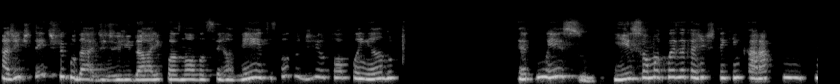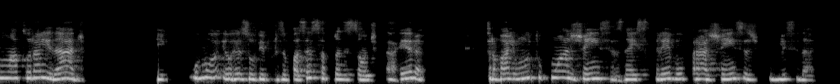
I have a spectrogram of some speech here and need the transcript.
a gente tem dificuldade de lidar com as novas ferramentas. Todo dia eu estou apanhando é com isso. E isso é uma coisa que a gente tem que encarar com, com naturalidade. E como eu resolvi, por exemplo, fazer essa transição de carreira, trabalho muito com agências, né? Escrevo para agências de publicidade.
